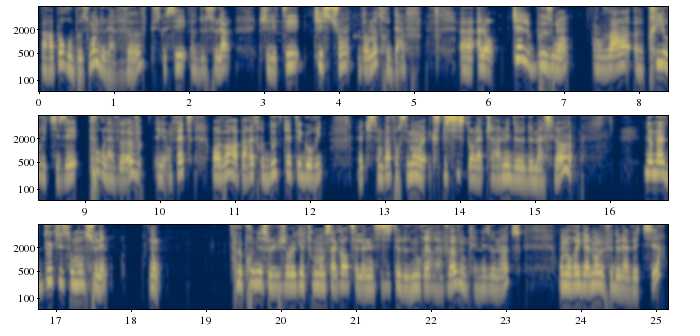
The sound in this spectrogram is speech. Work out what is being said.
par rapport aux besoins de la veuve, puisque c'est euh, de cela qu'il était question dans notre DAF. alors, quels besoins on va prioriser pour la veuve? Et en fait on va voir apparaître d'autres catégories qui sont pas forcément explicites dans la pyramide de Maslow. Il y en a deux qui sont mentionnés. Donc le premier, celui sur lequel tout le monde s'accorde, c'est la nécessité de nourrir la veuve, donc les mésonotes. On aurait également le fait de la vêtir,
